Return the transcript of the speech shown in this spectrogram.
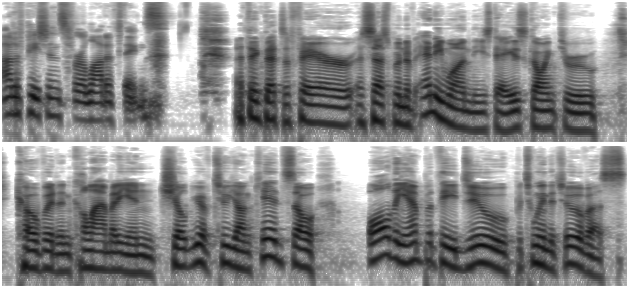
out of patience for a lot of things. I think that's a fair assessment of anyone these days going through COVID and calamity and children. You have two young kids, so all the empathy due between the two of us.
